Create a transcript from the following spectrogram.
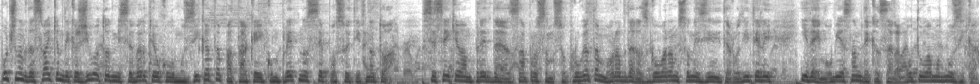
Почнав да сваќам дека животот ми се врти околу музиката, па така и комплетно се посветив на тоа. Се сеќавам пред да ја запросам сопругата, морав да разговарам со незините родители и да им објаснам дека заработувам од музика.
